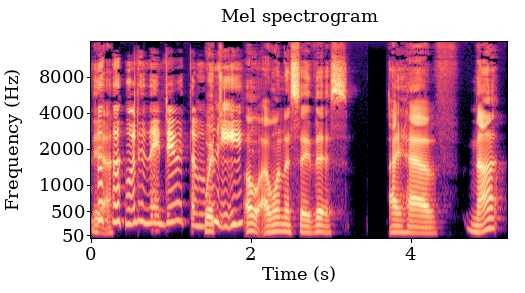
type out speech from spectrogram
Yeah. what do they do with the Which, money? oh, I want to say this. I have not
